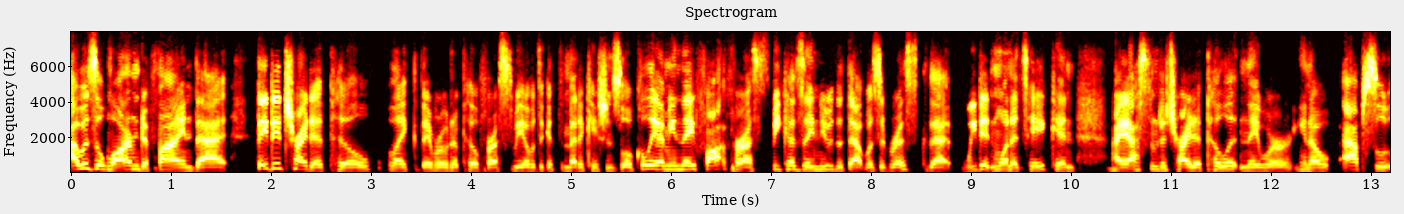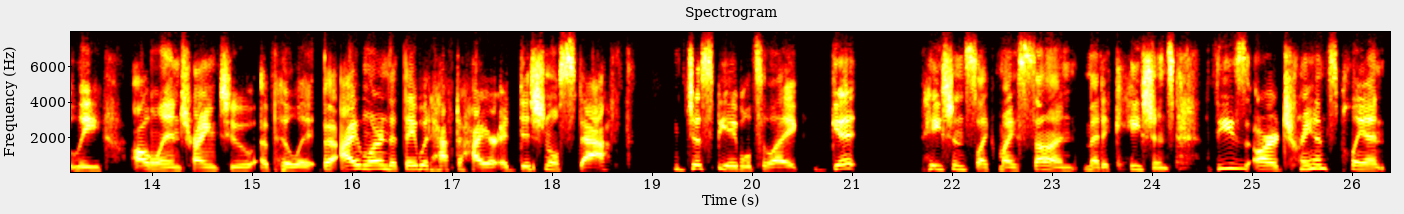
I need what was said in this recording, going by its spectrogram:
I was alarmed to find that they did try to appeal, like they wrote a pill for us to be able to get the medications locally. I mean, they fought for us because they knew that that was a risk that we didn't want to take, and mm-hmm. I asked them to try to appeal it, and they were, you know, absolutely all in trying to appeal it. But I learned that they would have to hire additional staff just be able to like get patients like my son medications. These are transplant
